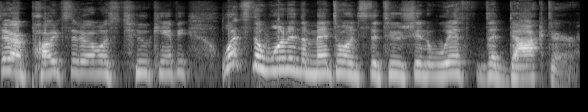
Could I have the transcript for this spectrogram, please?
There are parts that are almost too campy. What's the one in the mental institution with the doctor?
